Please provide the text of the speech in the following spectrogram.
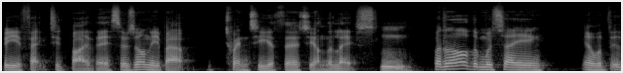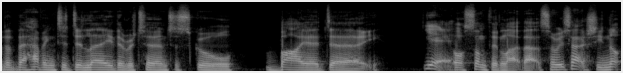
be affected by this. There's only about 20 or 30 on the list, but a lot of them were saying you know they're having to delay the return to school by a day Yeah. or something like that. So it's actually not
